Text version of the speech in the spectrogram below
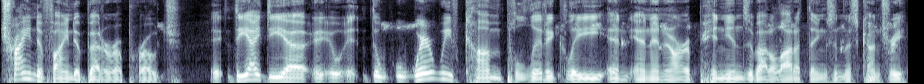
Trying to find a better approach. The idea, the, where we've come politically and, and in our opinions about a lot of things in this country,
